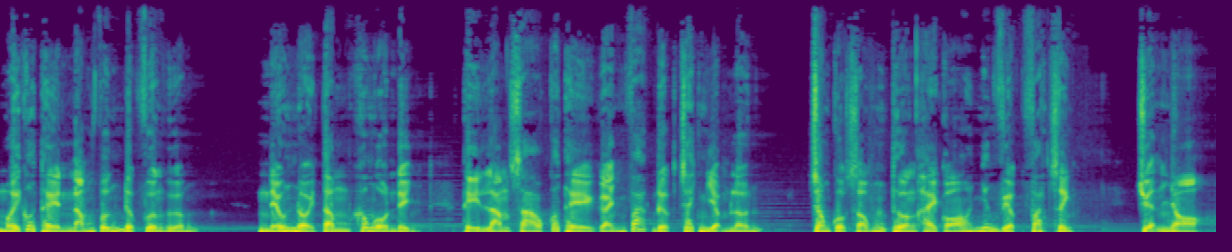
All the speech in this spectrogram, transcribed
mới có thể nắm vững được phương hướng. Nếu nội tâm không ổn định thì làm sao có thể gánh vác được trách nhiệm lớn? Trong cuộc sống thường hay có những việc phát sinh Chuyện nhỏ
